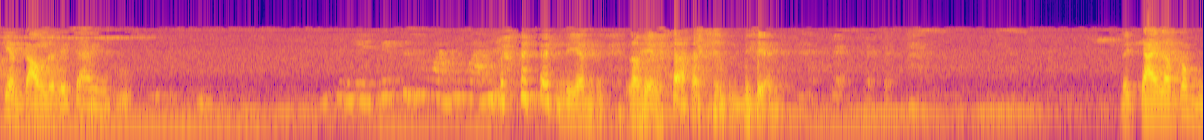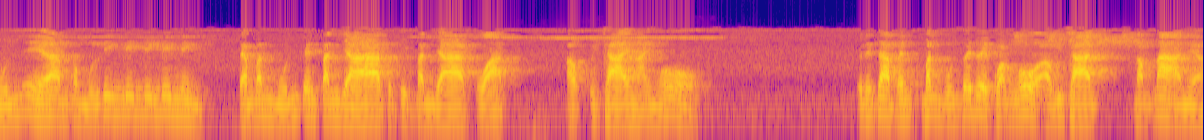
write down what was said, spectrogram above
เกลี้ยงเกลาเลยไม่ใช่เรียนเราเห็นแล้วเรียน ในใจเราก็หมุนนี่ฮะมันก็หมุนลิ่งลิ่งลิ่งลิ่งลิ่งแต่มันหมุนเป็นปัญญาสติปัญญากวาด เอาวิชาหายโง่แต่นี่ถ้าเป็นมันหมุนไปด้วยความโง่เอาวิชานำหน้าเนี่ย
